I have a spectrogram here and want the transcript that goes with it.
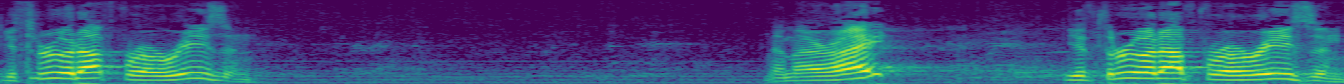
You threw it up for a reason. Am I right? You threw it up for a reason.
